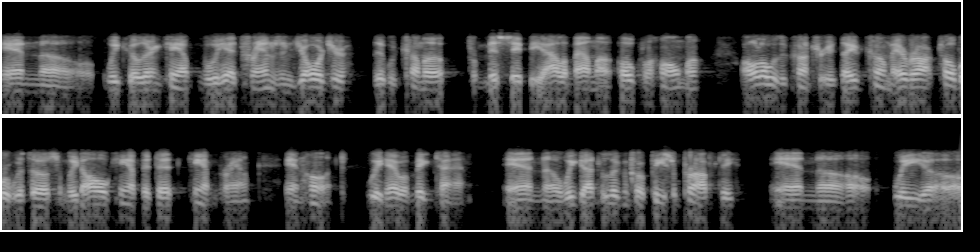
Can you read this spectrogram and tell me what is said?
and uh, we'd go there and camp. We had friends in Georgia that would come up from Mississippi, Alabama, Oklahoma, all over the country. They'd come every October with us, and we'd all camp at that campground and hunt. We'd have a big time, and uh, we got to looking for a piece of property, and uh, we uh,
